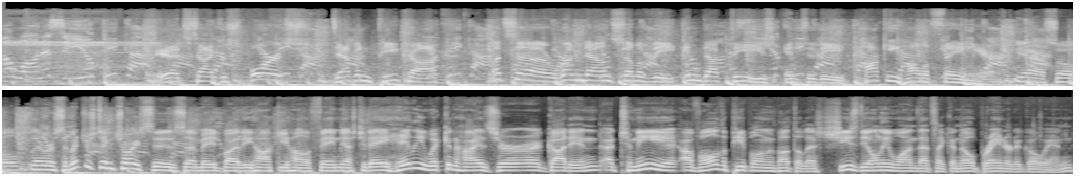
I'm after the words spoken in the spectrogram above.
I wanna see you peacock. It's time for sports. Peacock. Devin Peacock. Peacock. Let's uh, run down some of the inductees into the Hockey Hall of Fame here. Yeah, so there were some interesting choices uh, made by the Hockey Hall of Fame yesterday. Hayley Wickenheiser uh, got in. Uh, to me, of all the people on about the list, she's the only one that's like a no-brainer to go in.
